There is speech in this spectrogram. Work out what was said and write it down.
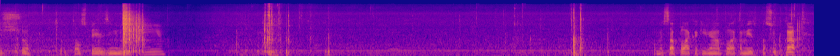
Isso. Soltar os pezinhos no bichinho. Como essa placa aqui já é uma placa mesmo para sucata.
